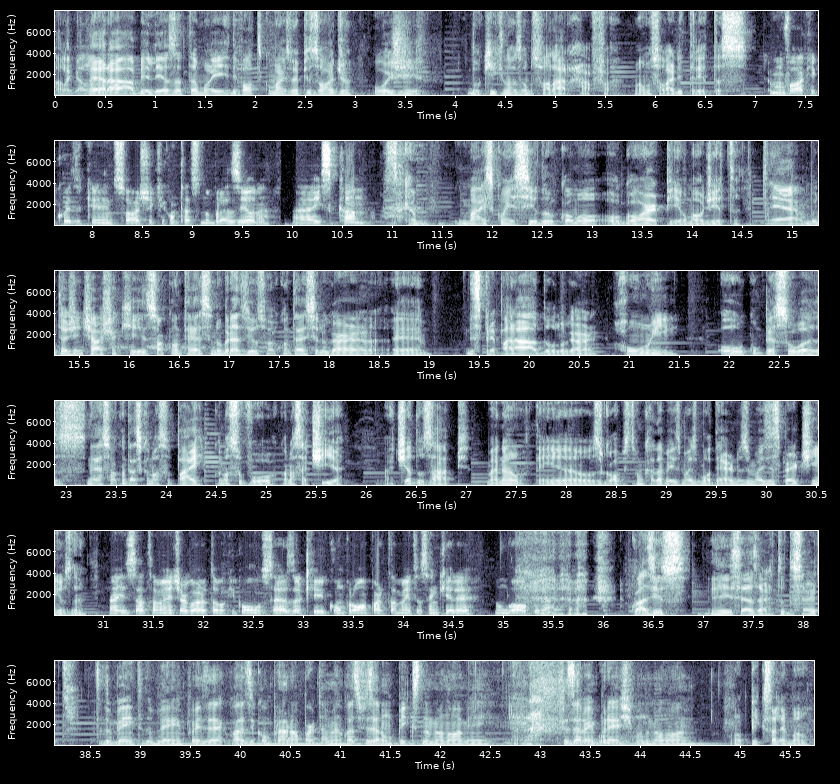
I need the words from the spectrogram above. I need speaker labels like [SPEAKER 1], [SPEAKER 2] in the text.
[SPEAKER 1] Fala galera, beleza? Tamo aí de volta com mais um episódio. Hoje, do que, que nós vamos falar, Rafa? Vamos falar de tretas.
[SPEAKER 2] Vamos falar que coisa que a gente só acha que acontece no Brasil, né? É scam.
[SPEAKER 1] Scam. Mais conhecido como o golpe, o maldito. É, muita gente acha que só acontece no Brasil, só acontece em lugar é, despreparado, lugar ruim, ou com pessoas, né? Só acontece com o nosso pai, com o nosso vô, com a nossa tia a tia do Zap. Mas não, tem, uh, os golpes estão cada vez mais modernos e mais espertinhos, né?
[SPEAKER 2] É, exatamente. Agora estamos aqui com o César, que comprou um apartamento sem querer, num golpe, né?
[SPEAKER 1] quase isso. E aí, César, tudo certo?
[SPEAKER 3] Tudo bem, tudo bem. Pois é, quase compraram um apartamento, quase fizeram um Pix no meu nome aí. fizeram um empréstimo no meu nome.
[SPEAKER 1] O Pix alemão.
